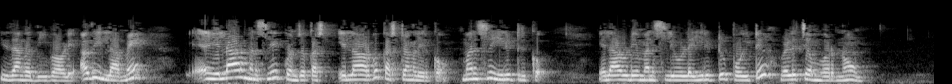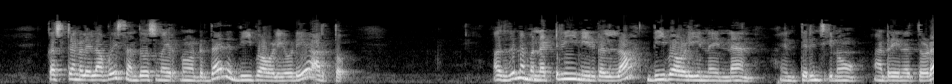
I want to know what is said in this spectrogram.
இதுதாங்க தீபாவளி. அது இல்லாம அஹ், எல்லார் மனசுலயும் கொஞ்சம் கஷ்ட எல்லாருக்கும் கஷ்டங்கள் இருக்கும். மனசுல இருட்டு இருக்கும். எல்லாருடைய மனசுலயும் உள்ள இருட்டு போயிட்டு வெளிச்சம் வரணும். கஷ்டங்கள் எல்லாம் போய் சந்தோஷமா இருக்கணும்ன்றது இந்த தீபாவளியோடைய அர்த்தம். அது நம்ம நற்றினி நீர்கள் எல்லாம் தீபாவளி என்ன என்ன தெரிஞ்சுக்கணும் என்ற எண்ணத்தோட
